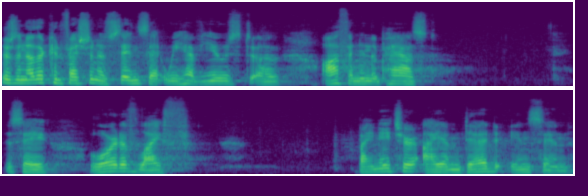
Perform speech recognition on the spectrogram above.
There's another confession of sins that we have used uh, often in the past to say, Lord of life, by nature I am dead in sin,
